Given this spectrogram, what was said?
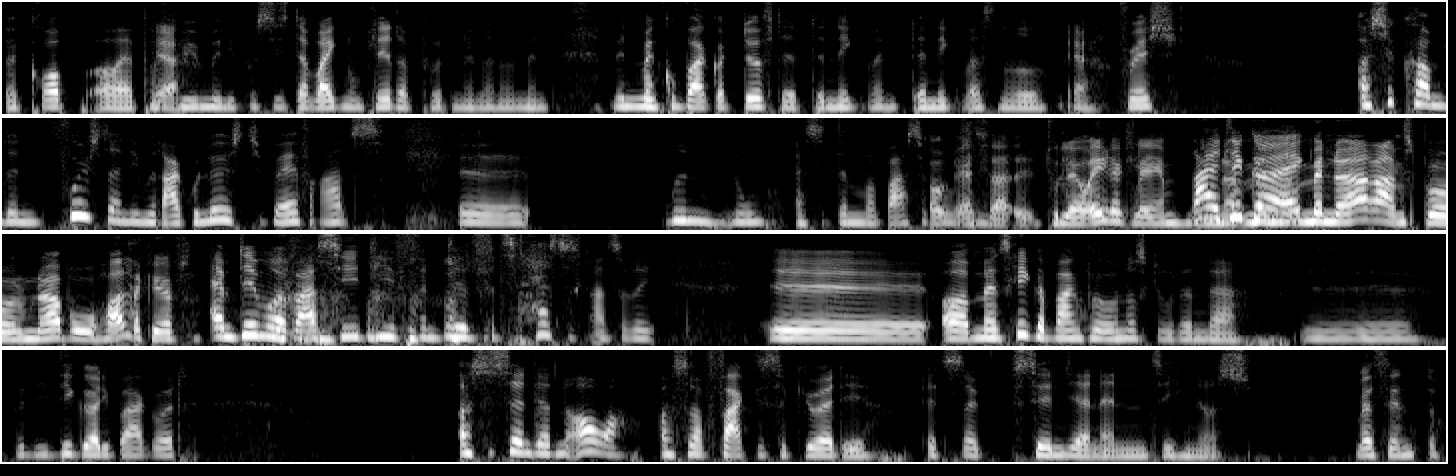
af krop og af parfume ja. lige præcis. Der var ikke nogen pletter på den eller noget, men, men man kunne bare godt dufte, at den ikke var, den ikke var sådan noget Ja. fresh. Og så kom den fuldstændig mirakuløst tilbage fra Rens. Øh, uden nogen, altså den var bare så god. Som- altså, du laver ikke reklame. Nej, det gør men, jeg ikke. Men Nørrens på Nørrebro, hold da kæft. Jamen, det må jeg bare sige. De er, det er et fantastisk renseri. Øh, og man skal ikke være bange for at underskrive den der. Øh, fordi det gør de bare godt. Og så sendte jeg den over. Og så faktisk så gjorde jeg det, at så sendte jeg en anden til hende også. Hvad sendte du?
